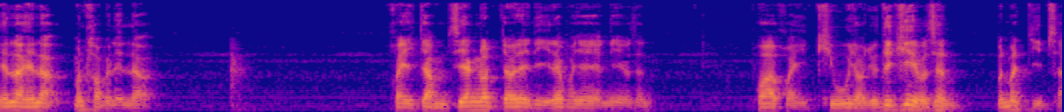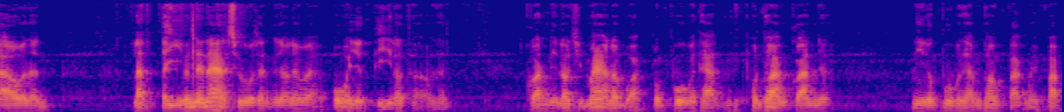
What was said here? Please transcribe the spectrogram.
ห็นแล้วเห็นแล้วมันเข้าไปเล่นแล้วข่อยจำเสียงรถเจ้าได้ดีแล้วพญาอันนี้ว่าซั่นเพราะว่าข่อยคิวเจ้าอยู่ที่กี้ว่าซั่นมันมาจีบสาวว่าซั่น ลัดตีมันในหน้าสูสันก็จะเรียกว่าโอ้ยตีเราถอดสันก่อนนี่เราชิมาเราบอกหลวงปู่ประทานพ้นท่องก่อนเนาะนี่หลวงปู่ประทานท่องปักไว้ปั๊บ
